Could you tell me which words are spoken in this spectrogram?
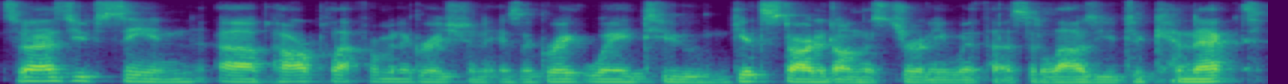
So as you've seen, uh, Power Platform integration is a great way to get started on this journey with us. It allows you to connect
